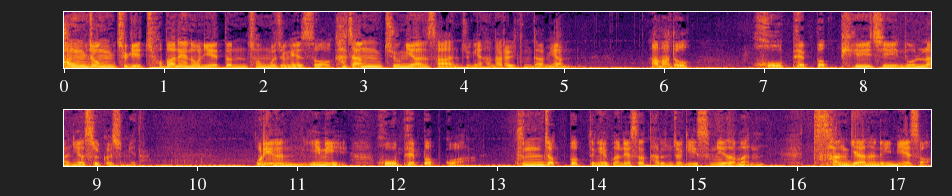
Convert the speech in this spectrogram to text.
성종 즉위 초반에 논의했던 정무 중에서 가장 중요한 사안 중의 하나를 든다면 아마도 호패법 폐지 논란이었을 것입니다. 우리는 이미 호패법과 군적법 등에 관해서 다룬 적이 있습니다만 상기하는 의미에서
